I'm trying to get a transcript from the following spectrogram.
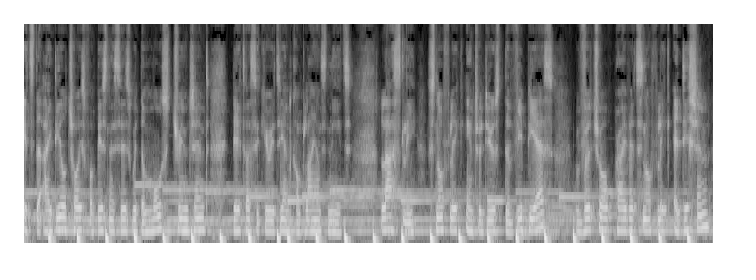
It's the ideal choice for businesses with the most stringent data security and compliance needs. Lastly, Snowflake introduced the VPS Virtual Private Snowflake Edition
